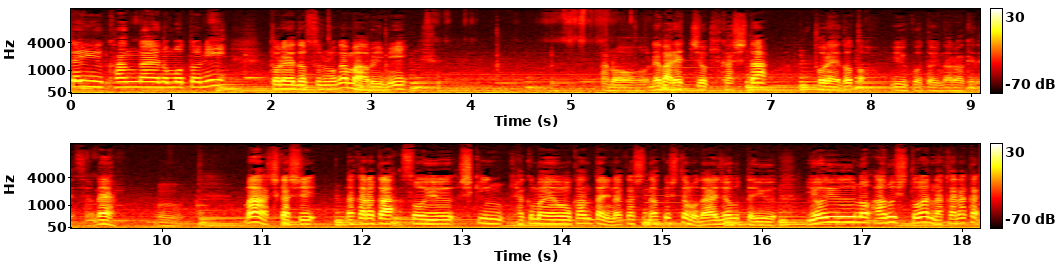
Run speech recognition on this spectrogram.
ていう考えのもとにトレードするのが、まあ、ある意味あのレバレッジを効かしたトレードということになるわけですよね。うん。まあしかしなかなかそういう資金100万円を簡単になくしなくしても大丈夫という余裕のある人はなかなかい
